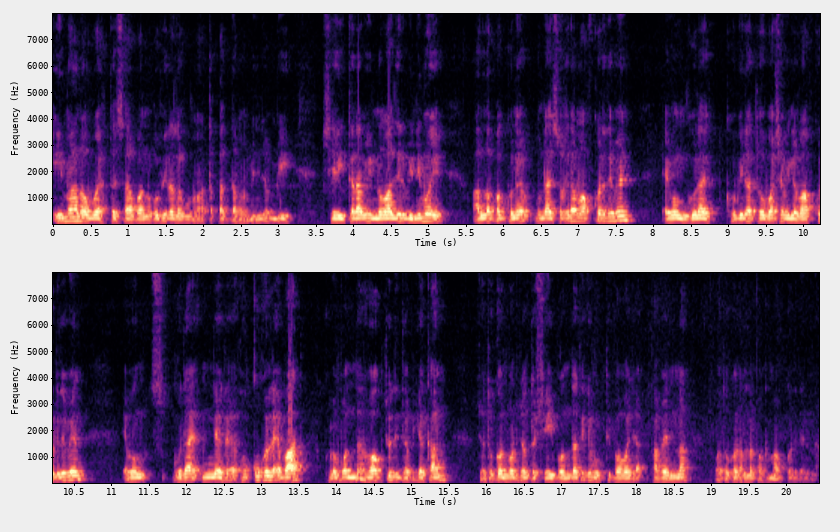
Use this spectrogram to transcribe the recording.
ইমান আবু এহতাসাবান গভীর আলু মা তাকাদ্দামা মিন জম্বি। সেই তারাবির নমাজের বিনিময়ে আল্লাহ পাক গুনে গুনায় সগিরা মাফ করে দেবেন এবং গুনায় কবিরা তৌবাসা মিলে মাফ করে দেবেন। এবং গুনায় হকুকুল এবাদ কোনো বন্দার হক যদি দাবিয়া খান যতক্ষণ পর্যন্ত সেই বন্দা থেকে মুক্তি পাওয়া যা পাবেন না ততক্ষণ আল্লাহ পাক মাফ করে দেন না।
